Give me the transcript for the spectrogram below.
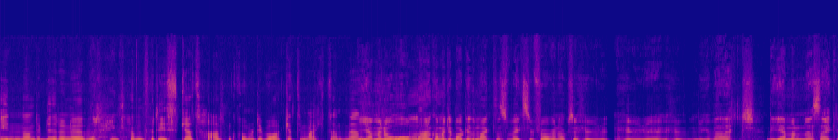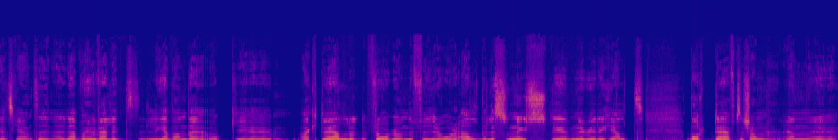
innan det blir en överhängande risk att han kommer tillbaka till makten. Men... Ja men om han kommer tillbaka till makten så växer frågan också hur, hur, hur mycket värt det är med de där säkerhetsgarantierna. Det där var ju en väldigt levande och eh, aktuell fråga under fyra år alldeles nyss. Det, mm. Nu är det helt borta eftersom en eh,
